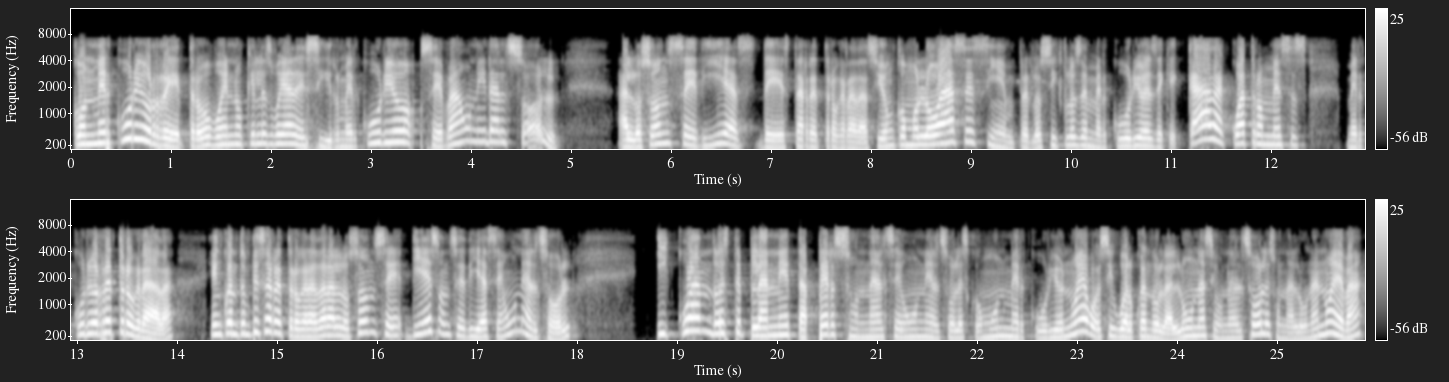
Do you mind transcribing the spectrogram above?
Con Mercurio retro, bueno, ¿qué les voy a decir? Mercurio se va a unir al Sol a los 11 días de esta retrogradación, como lo hace siempre. Los ciclos de Mercurio es de que cada cuatro meses Mercurio retrograda. En cuanto empieza a retrogradar a los 11, 10, 11 días se une al Sol. Y cuando este planeta personal se une al Sol es como un Mercurio nuevo. Es igual cuando la Luna se une al Sol, es una Luna nueva.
